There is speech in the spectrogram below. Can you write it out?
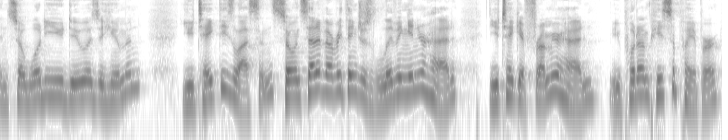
And so, what do you do as a human? You take these lessons. So, instead of everything just living in your head, you take it from your head, you put on a piece of paper,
